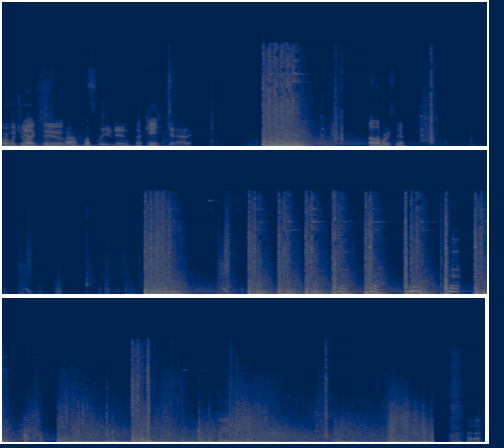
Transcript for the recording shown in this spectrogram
Or would you Yeah. like to... No, let's leave, dude. Okay. Get out of here. Oh, that works too. I left.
